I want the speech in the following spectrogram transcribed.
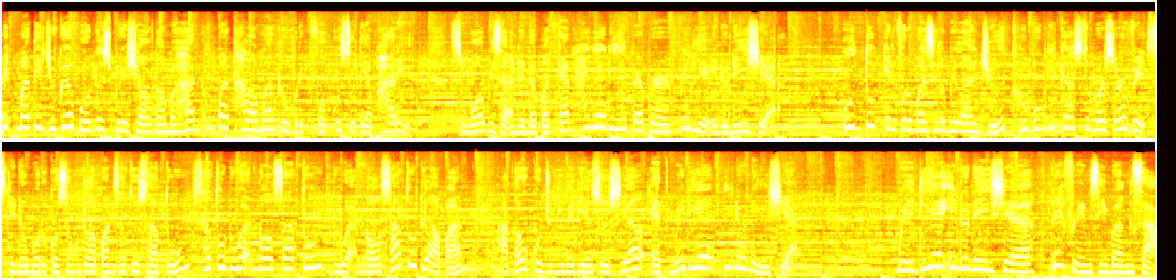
Nikmati juga bonus spesial tambahan 4 halaman rubrik fokus setiap hari. Semua bisa Anda dapatkan hanya di e-paper Media Indonesia. Untuk informasi lebih lanjut, hubungi customer service di nomor 0811 1201 2018 atau kunjungi media sosial at Media Indonesia. Media Indonesia, referensi bangsa.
